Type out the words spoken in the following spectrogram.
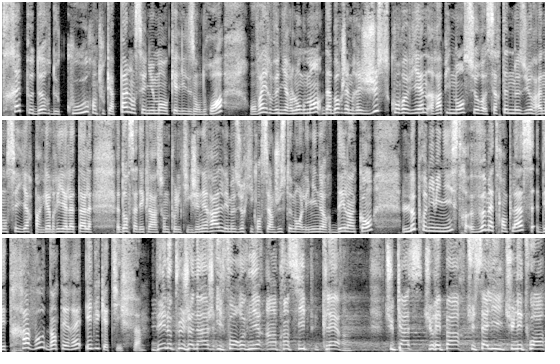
très peu d'heures de cours, en tout cas pas l'enseignement auquel ils ont droit. On va y revenir longuement. D'abord, j'aimerais juste qu'on revienne rapidement sur certaines mesures annoncées hier par Oui. Gabriel Attal dans sa déclaration de politique générale, les mesures qui concernent justement les mineurs délinquants. Le Premier ministre veut mettre en place des travaux d'intérêt éducatif. Dès le plus jeune âge, il faut en revenir à un principe clair. Tu casses, tu répares, tu salis, tu nettoies,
